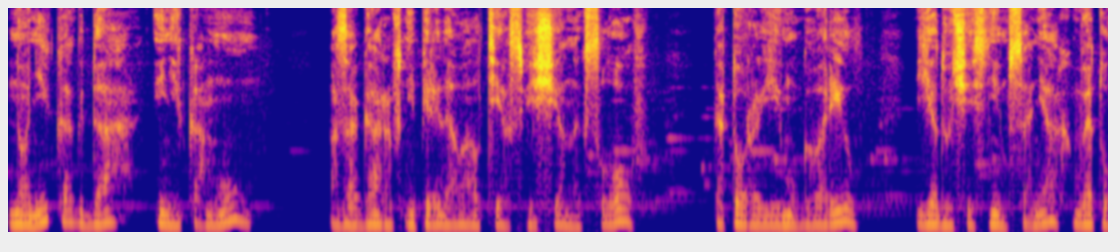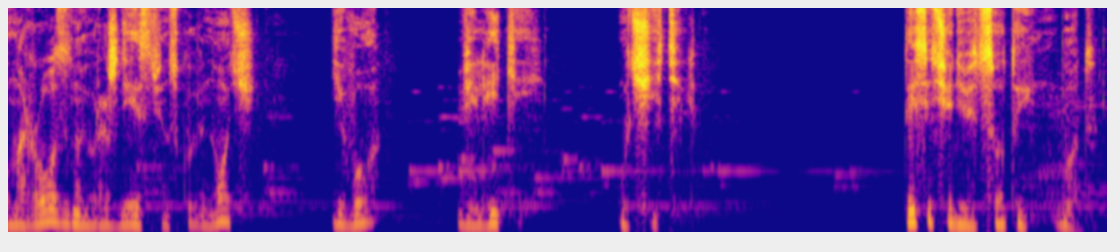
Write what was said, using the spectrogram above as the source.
Но никогда и никому Азагаров не передавал тех священных слов, которые ему говорил – едучи с ним в санях в эту морозную рождественскую ночь, его великий учитель. 1900 год.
